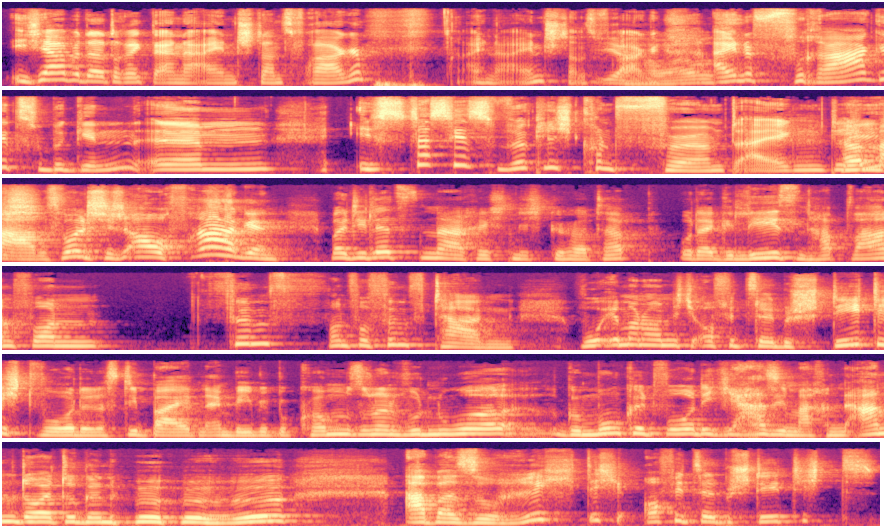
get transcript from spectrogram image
Ich habe da direkt eine Einstandsfrage. Eine Einstandsfrage. Ja, eine Frage zu Beginn. Ähm, ist das jetzt wirklich confirmed eigentlich? Hör mal, das wollte ich dich auch fragen, weil die letzten Nachrichten, die ich gehört habe oder gelesen habe, waren von fünf, von vor fünf Tagen, wo immer noch nicht offiziell bestätigt wurde, dass die beiden ein Baby bekommen, sondern wo nur gemunkelt wurde, ja, sie machen Andeutungen, aber so richtig offiziell bestätigt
